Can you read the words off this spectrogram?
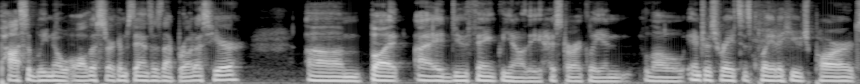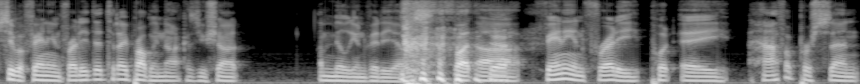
possibly know all the circumstances that brought us here. Um, but I do think you know the historically and low interest rates has played a huge part. See what Fannie and Freddie did today? Probably not cuz you shot a million videos. but uh Yeah. Fannie and Freddie put a half a percent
